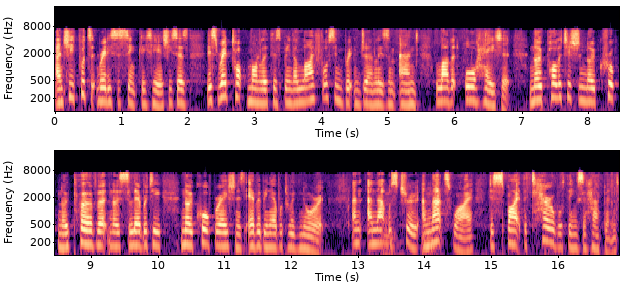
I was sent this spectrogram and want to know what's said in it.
And she puts it really succinctly here. She says, This red top monolith has been a life force in Britain journalism, and love it or hate it. No politician, no crook, no pervert, no celebrity, no corporation has ever been able to ignore it. And, and that Mm. was true. And that's why, despite the terrible things that happened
